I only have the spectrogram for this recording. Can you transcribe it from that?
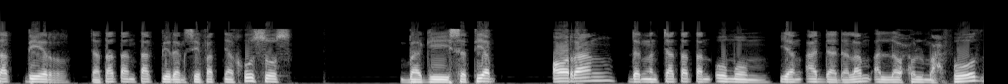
takdir catatan takdir yang sifatnya khusus bagi setiap orang dengan catatan umum yang ada dalam Allahul Mahfuz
